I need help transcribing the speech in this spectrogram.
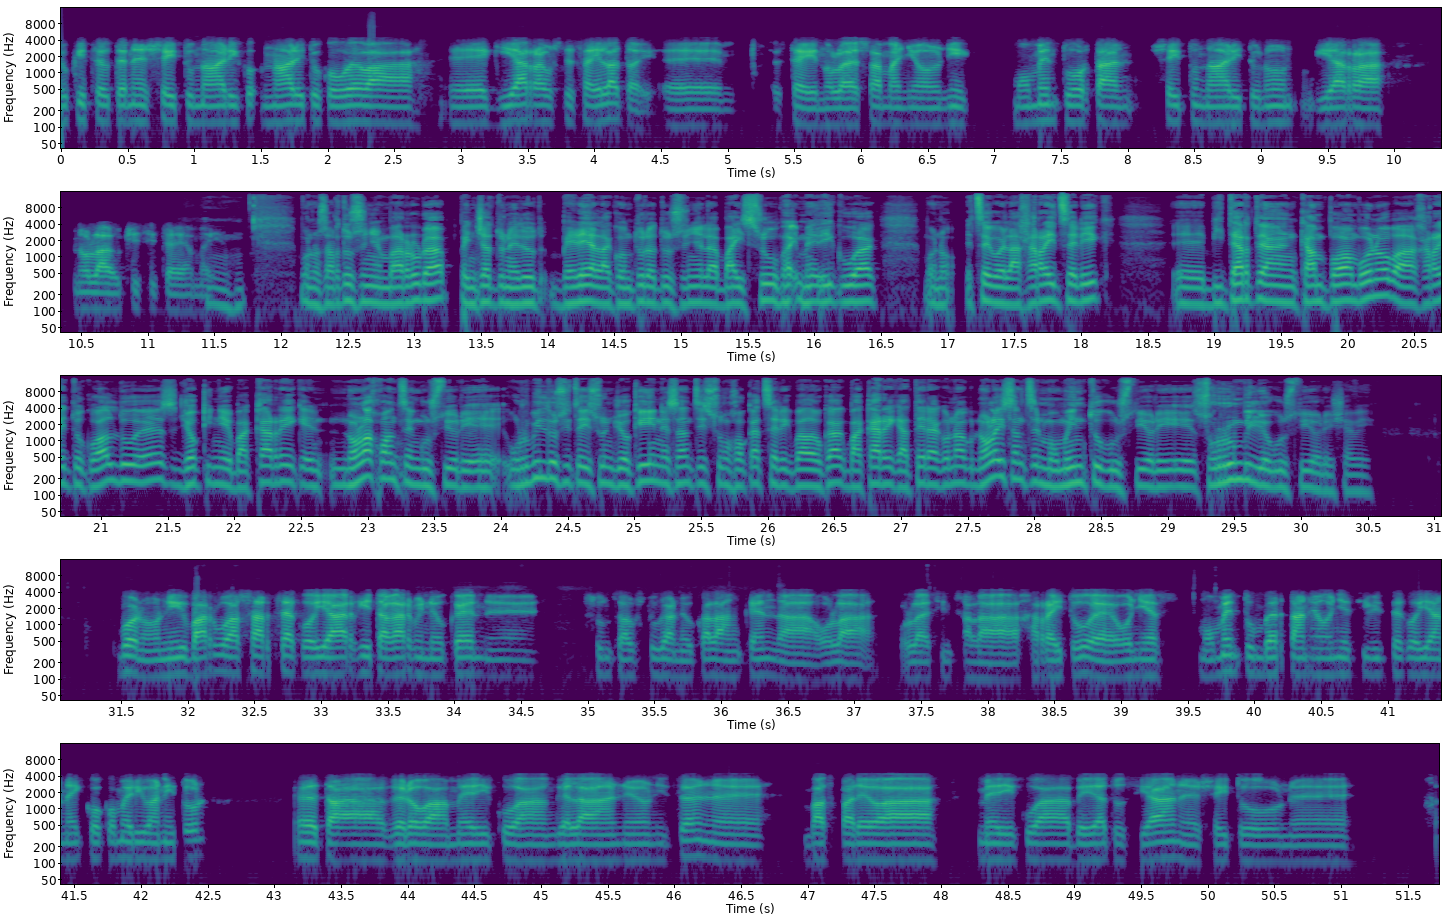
eukitzeutenen seitu naharituko beba e, giarra uste zaila, e, ez da, nola esan baino nik momentu hortan seitu naharitu nun giarra nola utzi zitzaian bai. Mm Bueno, sartu zinen barrura, pentsatu nahi dut berehala konturatu zinela bai zu, bai medikuak, bueno, etzegoela jarraitzerik, e, bitartean kanpoan, bueno, ba, jarraituko aldu ez, jokinek bakarrik, e, nola joan zen guzti hori, e, urbildu zitzaizun jokin, esan zizun jokatzerik badaukak, bakarrik aterakonak, nola izan zen momentu guzti hori, e, zurrumbilo guzti hori, Xabi? Bueno, ni barrua sartzeako ja argita garbi neuken, e, zuntza ustura neukala hanken, da hola, hola ezintzala jarraitu, e, oinez, momentun bertan oinez ibiltzeko ja nahiko komeri banitun, eta gero ba medikuan gela neon izen, e, bazpare ba medikua behiratu zian, e, seitun e,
